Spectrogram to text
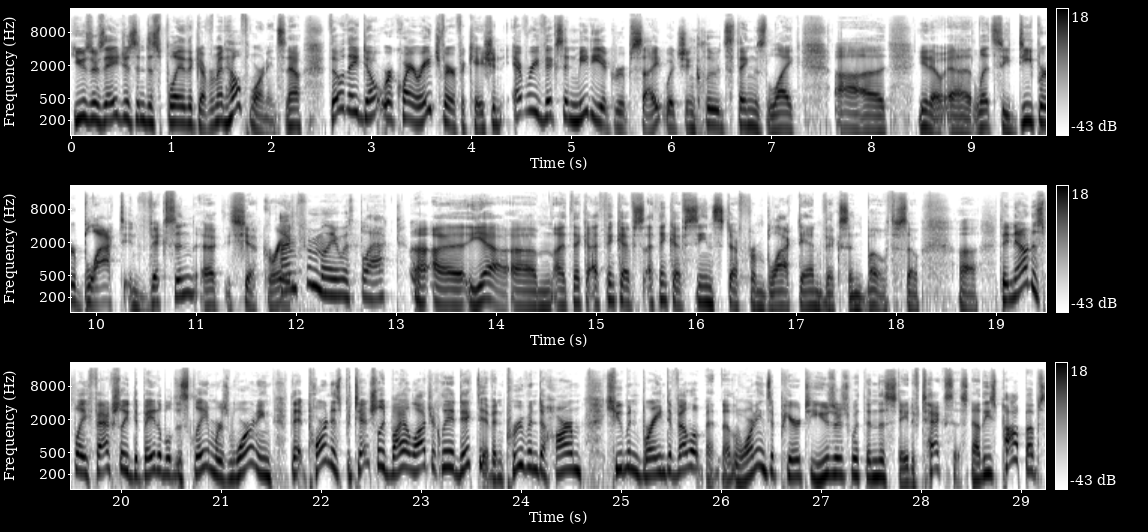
users' ages and display the government health warnings. Now, though they don't require age verification, every Vixen Media Group site, which includes things like, uh, you know, uh, let's see, Deeper, Blacked, and Vixen. Uh, yeah, great. I'm familiar with Blacked. Uh, uh, yeah, um, I think I think I've I think I've seen stuff from Blacked and Vixen both. So uh, they now display factually debatable disclaimers warning that porn is potentially biologically addictive and proven to harm human brain development. Now the warnings appear to users within the state of Texas. Now these pop-ups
